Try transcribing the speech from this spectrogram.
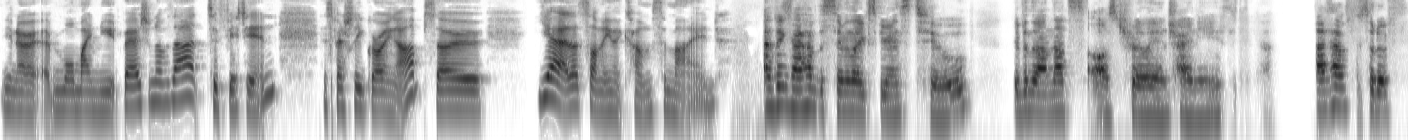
you know, a more minute version of that to fit in, especially growing up. So, yeah, that's something that comes to mind. I think I have the similar experience too, even though I'm not Australian Chinese. I have sort of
